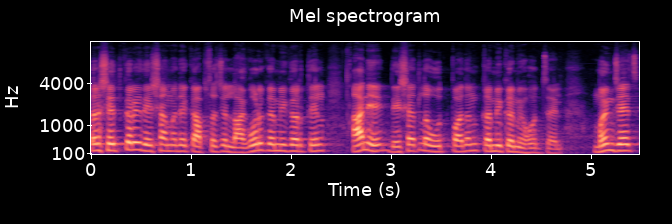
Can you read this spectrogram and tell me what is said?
तर शेतकरी देशामध्ये कापसाची लागवड कमी करतील आणि देशातलं उत्पादन कमी कमी कमी होत जाईल. म्हणजेच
